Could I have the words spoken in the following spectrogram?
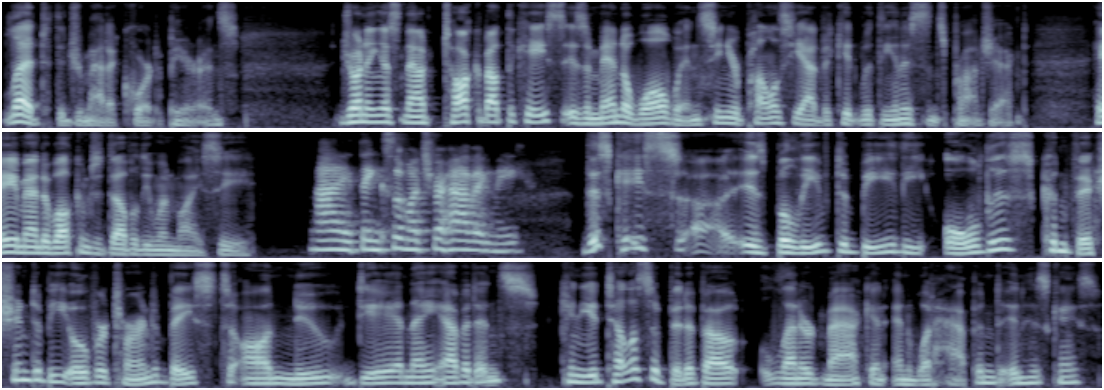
led to the dramatic court appearance. Joining us now to talk about the case is Amanda Wallwin, Senior Policy Advocate with the Innocence Project. Hey, Amanda, welcome to WNYC. Hi, thanks so much for having me. This case uh, is believed to be the oldest conviction to be overturned based on new DNA evidence. Can you tell us a bit about Leonard Mack and, and what happened in his case?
